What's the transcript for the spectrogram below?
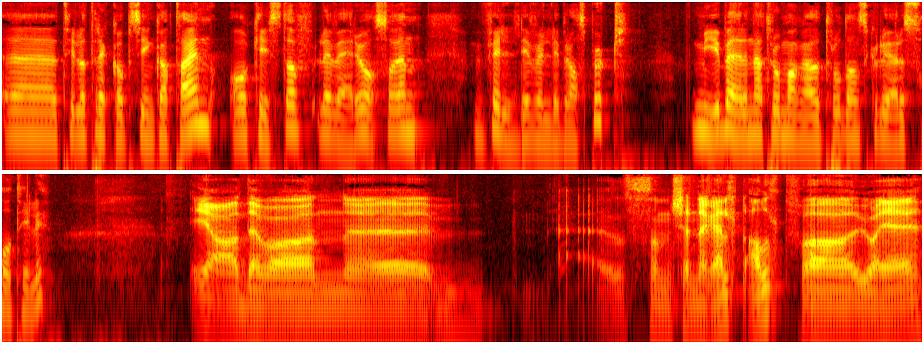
eh, til å trekke opp sin kaptein. Og Kristoff leverer jo også en veldig, veldig bra spurt. Mye bedre enn jeg tror mange hadde trodd han skulle gjøre så tidlig. Ja, det var en eh, Sånn generelt alt fra UAE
